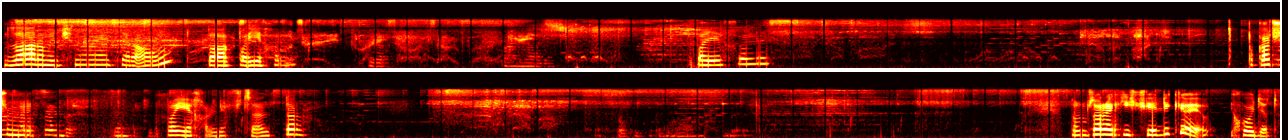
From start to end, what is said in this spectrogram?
зараз начинается раунд. Так, поехали. Поехали. Пока мы В центр. В центр. Там зараз челики ходять.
